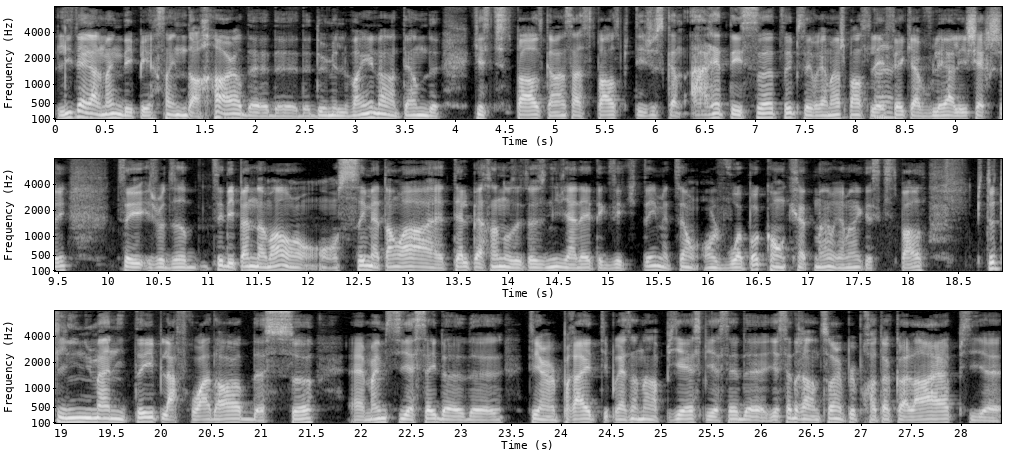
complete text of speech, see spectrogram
littéralement une des pires scènes d'horreur de, de, de 2020, là, en termes de qu'est-ce qui se passe, comment ça se passe, puis t'es juste comme, arrêtez ça, tu sais, puis c'est vraiment, je pense, l'effet qu'elle voulait aller chercher. Sais, je veux dire, tu sais, des peines de mort, on, on sait, mettons, ah, telle personne aux États-Unis vient d'être exécutée, mais tu sais, on, on le voit pas concrètement vraiment qu'est-ce qui se passe. Puis toute l'inhumanité puis la froideur de ça, euh, même s'il essaye de, de tu un prêtre qui est présent la pièce, puis il essaie de, il essaie de rendre ça un peu protocolaire, puis euh,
